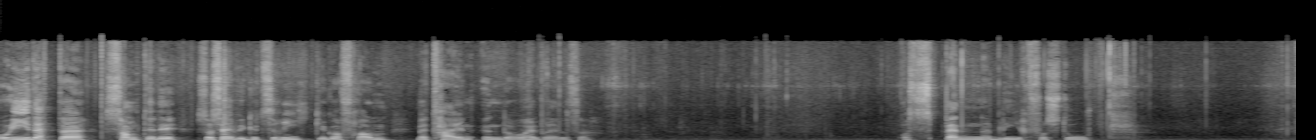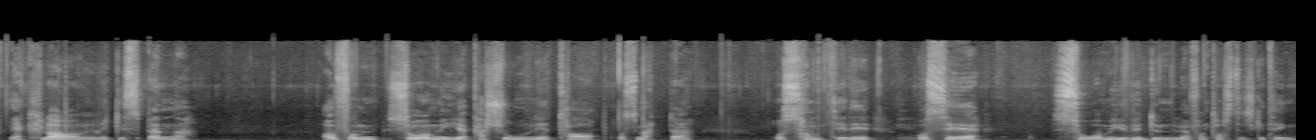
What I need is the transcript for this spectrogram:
Og i dette samtidig så ser vi Guds rike gå fram med tegn, under og helbredelse. Og spennet blir for stort. Jeg klarer ikke spennet av for så mye personlige tap og smerte, og samtidig å se så mye vidunderlige og fantastiske ting.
